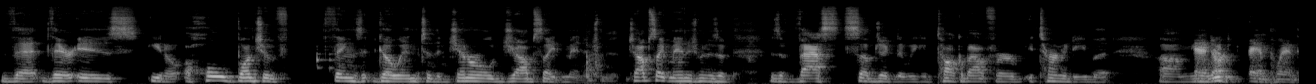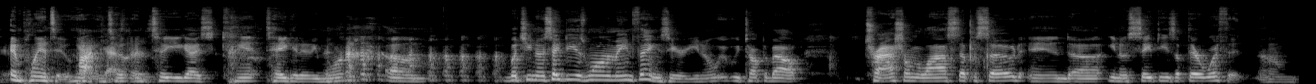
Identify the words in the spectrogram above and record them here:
that there is you know a whole bunch of things that go into the general job site management. Job site management is a is a vast subject that we could talk about for eternity, but um, and know, our, and plan to. and plan to yeah, until, until you guys can't take it anymore. um, but you know, safety is one of the main things here. You know, we, we talked about trash on the last episode, and uh, you know, safety is up there with it. Um,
